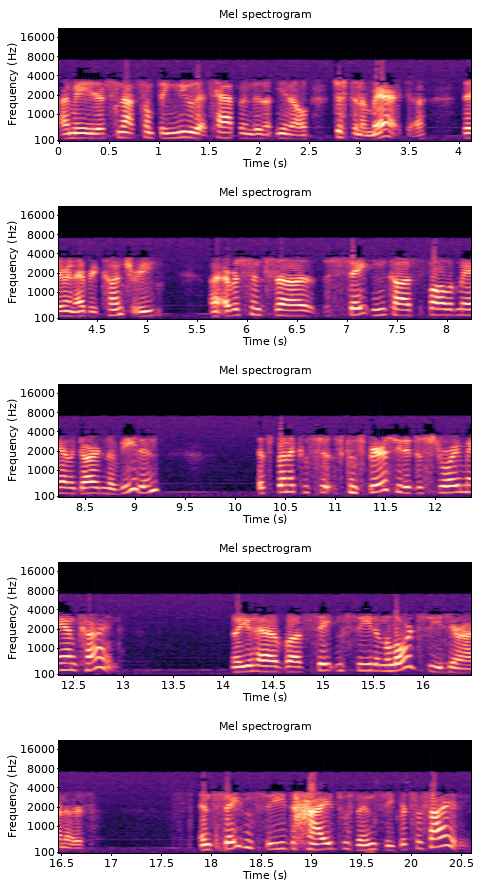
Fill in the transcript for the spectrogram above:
I mean, it's not something new that's happened, in, you know, just in America. They're in every country. Uh, ever since uh, Satan caused the fall of man in the Garden of Eden, it's been a cons- conspiracy to destroy mankind. Now you have uh, Satan's seed and the Lord's seed here on earth. And Satan's seed hides within secret societies.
